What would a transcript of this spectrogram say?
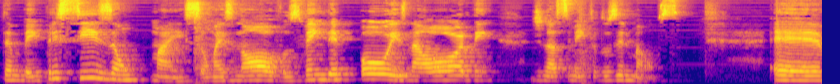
também precisam mais, são mais novos, vêm depois na ordem de nascimento dos irmãos. É,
